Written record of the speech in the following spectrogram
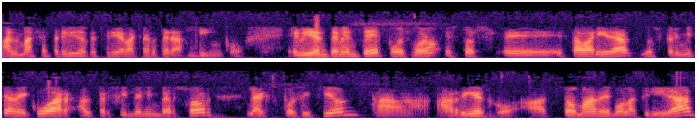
al más atrevido, que sería la cartera 5. Evidentemente, pues bueno, estos, eh, esta variedad nos permite adecuar al perfil del inversor la exposición a, a riesgo, a toma de volatilidad,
